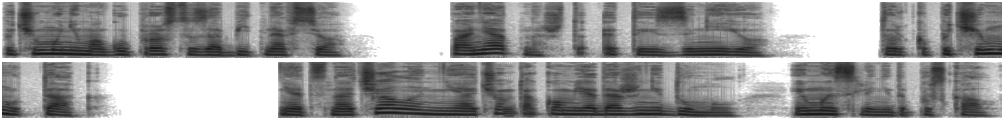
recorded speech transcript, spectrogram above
Почему не могу просто забить на все? Понятно, что это из-за нее. Только почему так? Нет, сначала ни о чем таком я даже не думал и мысли не допускал.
